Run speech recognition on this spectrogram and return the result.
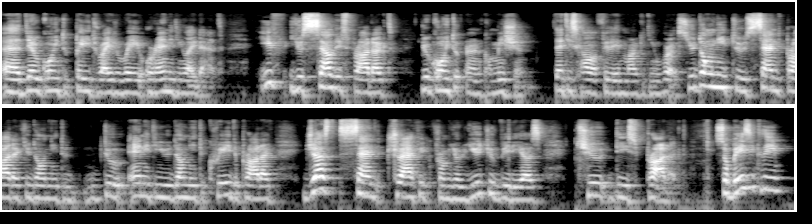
uh, they're going to pay it right away or anything like that. If you sell this product, you're going to earn commission. That is how affiliate marketing works. You don't need to send product, you don't need to do anything, you don't need to create the product. Just send traffic from your YouTube videos to this product. So basically,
